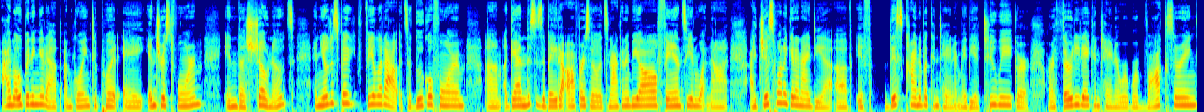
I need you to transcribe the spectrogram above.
I'm opening it up. I'm going to put a interest form in the show notes and you'll just feel it out. It's a Google form. Um, again, this is a beta offer, so it's not going to be all fancy and whatnot. I just want to get an idea of if this kind of a container, maybe a two week or, or a 30 day container where we're voxering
